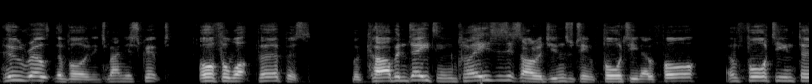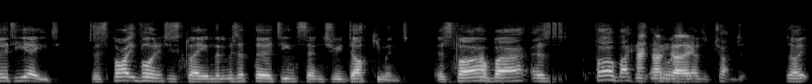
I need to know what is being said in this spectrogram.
who wrote the Voynich manuscript or for what purpose, but carbon dating places its origins between 1404 and 1438, despite Voynich's claim that it was a 13th century document. As far back as far back as Hang on, anyone's been guys. able to track. Sorry.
